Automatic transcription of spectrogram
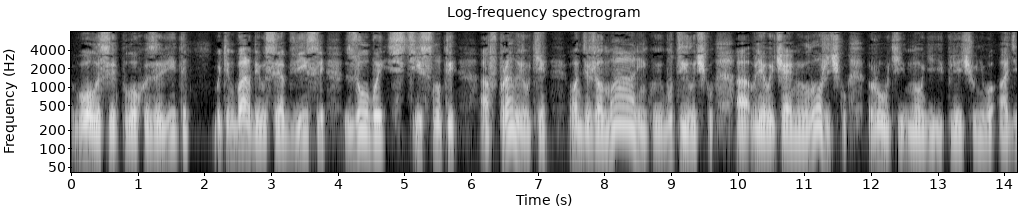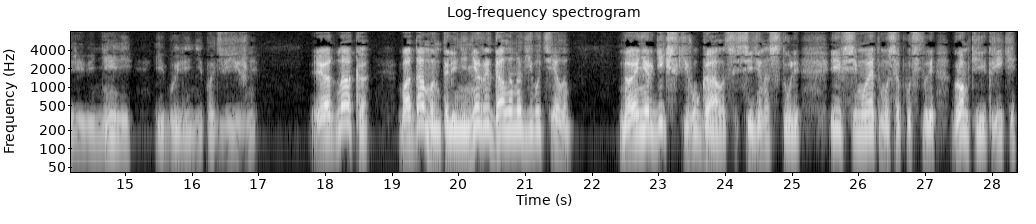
волосы плохо завиты, бакенбарды и усы обвисли, зубы стиснуты, а в правой руке он держал маленькую бутылочку, а в левой чайную ложечку, руки, ноги и плечи у него одеревенели и были неподвижны. И однако мадам Монталини не рыдала над его телом но энергически ругалась, сидя на стуле, и всему этому сопутствовали громкие крики,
